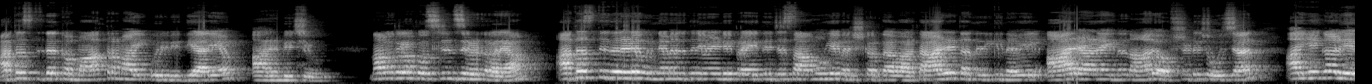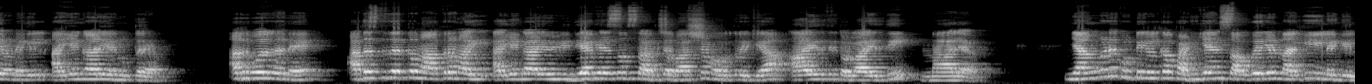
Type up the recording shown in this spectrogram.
അധസ്ഥിതർക്ക് മാത്രമായി ഒരു വിദ്യാലയം ആരംഭിച്ചു. നമുക്കുള്ള ക്വസ്റ്റ്യൻസ് ഇവിടുന്ന് വരാം. അധസ്ഥിതരുടെ ഉന്നമനത്തിന് വേണ്ടി പ്രയത്നിച്ച സാമൂഹ്യ പരിഷ്കർത്താവ് താഴെ തന്നിരിക്കുന്നവയിൽ ആരാണ് എന്ന് നാല് ഓപ്ഷൻ ഇട്ട് ചോദിച്ചാൽ അയ്യങ്കാളി ഉണ്ടെങ്കിൽ അയ്യങ്കാളി എന്ന് ഉത്തരം. അതുപോലെ തന്നെ അധസ്ഥിതർക്ക് മാത്രമായി അയ്യങ്കാളി ഒരു വിദ്യാഭ്യാസം സ്ഥാപിച്ച വർഷം ഓർത്തു വയ്ക്കുക. ആയിരത്തി തൊള്ളായിരത്തി നാല്. ഞങ്ങളുടെ കുട്ടികൾക്ക് പഠിക്കാൻ സൗകര്യം നൽകിയില്ലെങ്കിൽ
